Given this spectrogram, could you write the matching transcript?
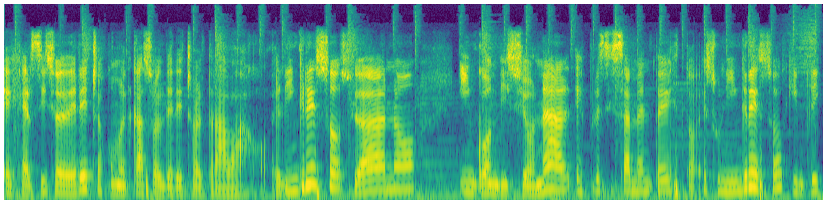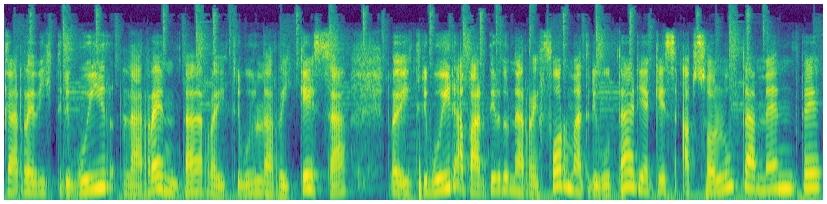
ejercicio de derechos, como el caso del derecho al trabajo. El ingreso ciudadano incondicional es precisamente esto, es un ingreso que implica redistribuir la renta, redistribuir la riqueza, redistribuir a partir de una reforma tributaria que es absolutamente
